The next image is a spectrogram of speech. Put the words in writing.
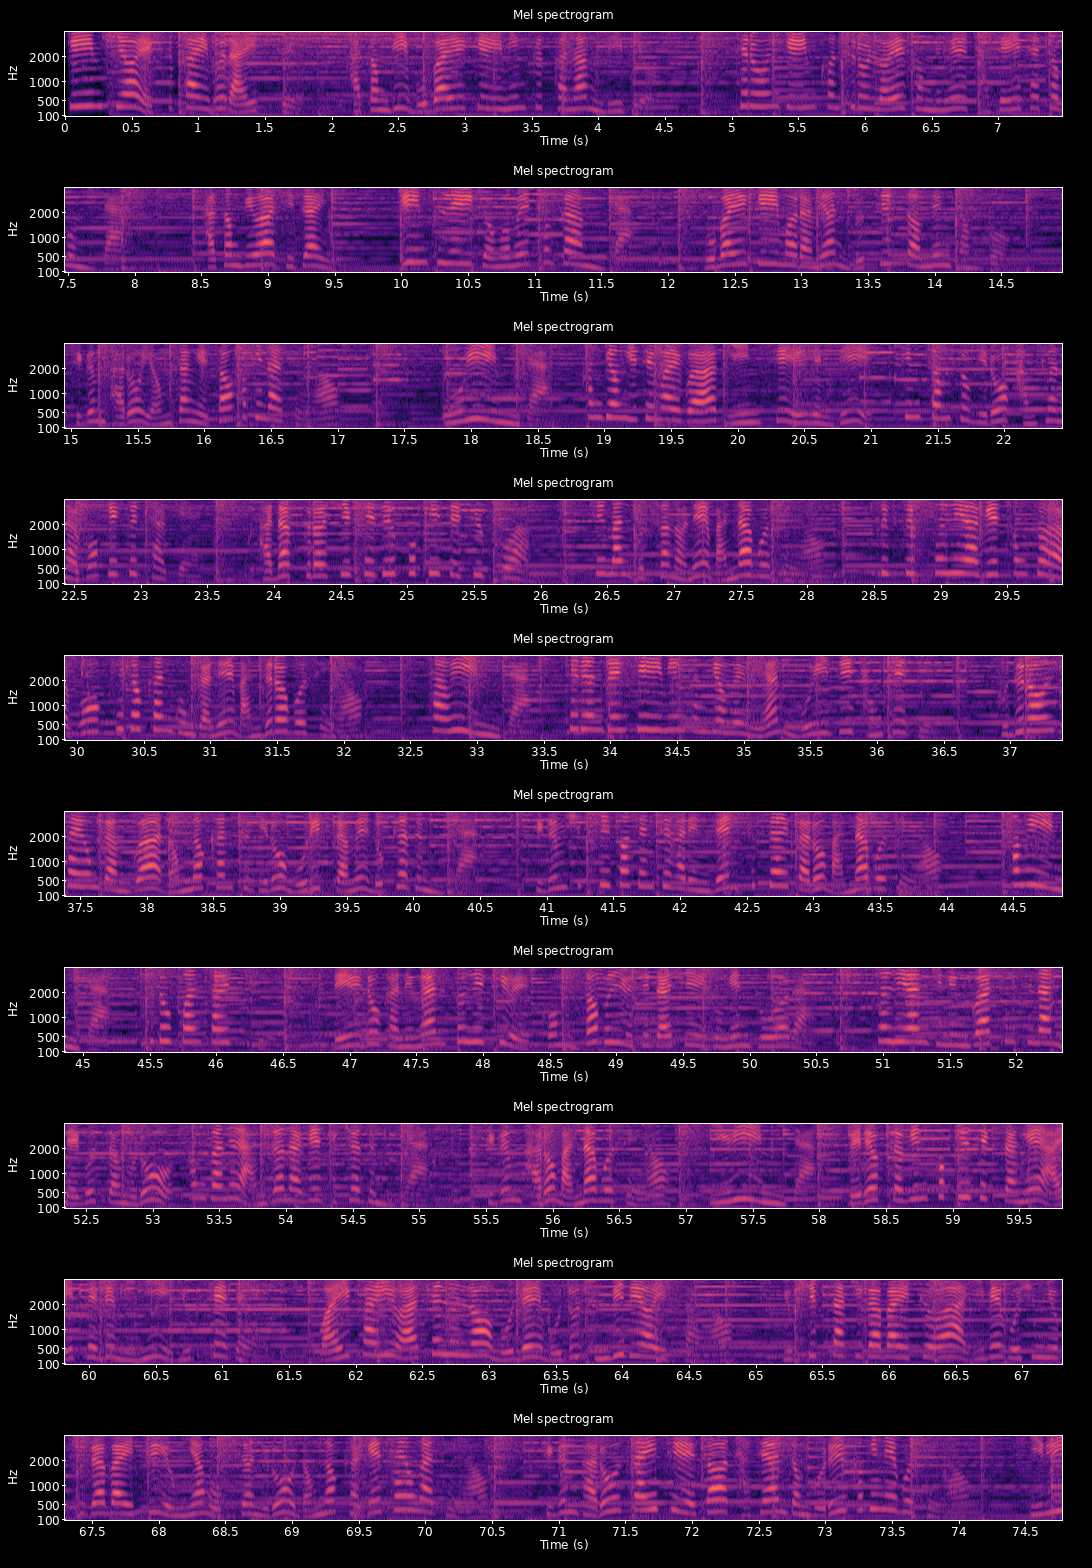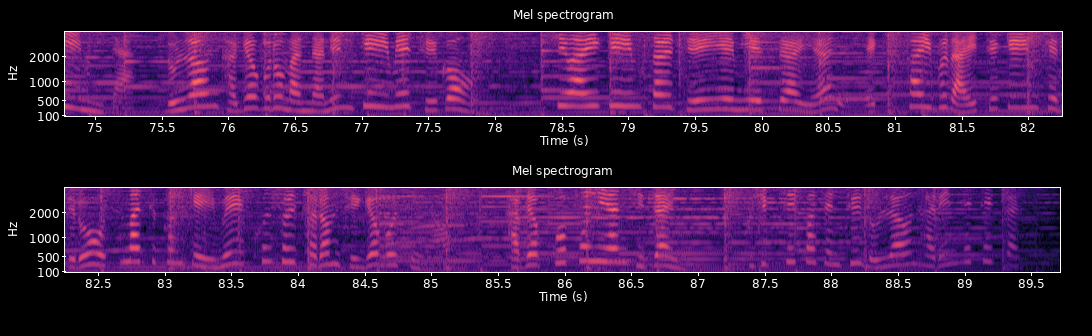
게임시어 X5 라이트 가성비 모바일 게이밍 끝판왕 리뷰 새로운 게임 컨트롤러의 성능을 자세히 살펴봅니다. 가성비와 디자인, 게임 플레이 경험을 평가합니다. 모바일 게이머라면 놓칠 수 없는 정보 지금 바로 영상에서 확인하세요. 5위입니다. 환경위생활과학 2인치 1핸디 스팀 청소기로 간편하고 깨끗하게 바닥 브러쉬 패드 포피 세트 포함 79,000원에 만나보세요. 쓱쓱 편리하게 청소하고 쾌적한 공간을 만들어 보세요. 4위입니다. 세련된 게이밍 환경을 위한 모이지 장패드. 부드러운 사용감과 넉넉한 크기로 몰입감을 높여줍니다. 지금 17% 할인된 특별가로 만나보세요. 3위입니다. 수도권 설치. 내일도 가능한 솔리티 웰콤 WG-10N 도어락. 편리한 기능과 튼튼한 내구성으로 현관을 안전하게 지켜줍니다. 지금 바로 만나보세요. 2위입니다. 매력적인 퍼플 색상의 아이패드 미니 6세대. 와이파이와 셀룰러 모델 모두 준비되어 있어요. 64GB와 256GB 용량 옵션으로 넉넉하게 사용하세요. 지금 바로 사이트에서 자세한 정보를 확인해보세요. 1위입니다. 놀라운 가격으로 만나는 게임의 즐거움. CY 게임설 GAMESIR X5 라이트 게임패드로 스마트폰 게임을 콘솔처럼 즐겨보세요. 가볍고 편리한 디자인, 97% 놀라운 할인 혜택까지.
